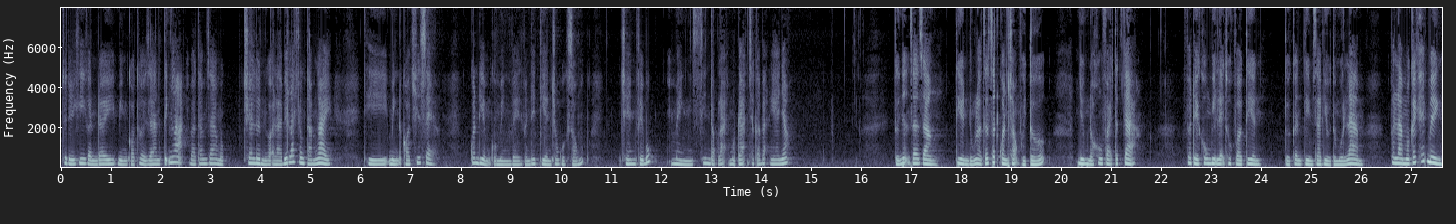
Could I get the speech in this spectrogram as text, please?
cho đến khi gần đây mình có thời gian tĩnh lại và tham gia một challenge gọi là biết lách trong 8 ngày thì mình đã có chia sẻ quan điểm của mình về vấn đề tiền trong cuộc sống trên Facebook mình xin đọc lại một đoạn cho các bạn nghe nhé. Tớ nhận ra rằng tiền đúng là rất rất quan trọng với tớ, nhưng nó không phải tất cả. Và để không bị lệ thuộc vào tiền, tớ cần tìm ra điều tớ muốn làm và làm một cách hết mình.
